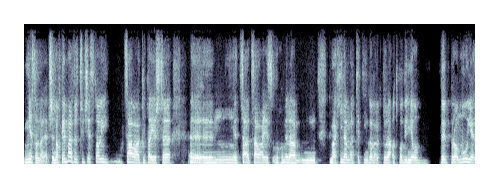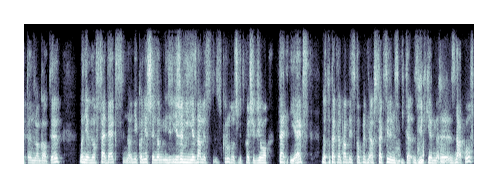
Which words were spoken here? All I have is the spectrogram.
nie są najlepsze. No chyba, rzeczywiście stoi cała tutaj jeszcze, ca, cała jest uruchomiona machina marketingowa, która odpowiednio wypromuje ten logotyp, no nie wiem, no FedEx, no niekoniecznie, no jeżeli nie znamy skrótu, czyli skąd się wzięło Fed i X, no to tak naprawdę jest kompletnie abstrakcyjnym zbitkiem e, znaków.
